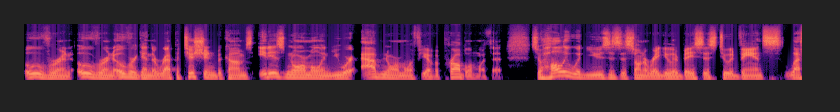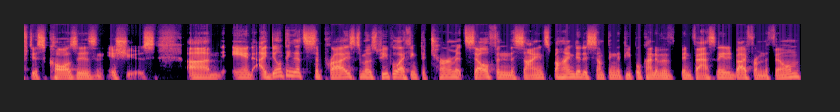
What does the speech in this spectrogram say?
over and over and over again the repetition becomes it is normal and you are abnormal if you have a problem with it. So hollywood uses this on a regular basis to advance leftist causes and issues. Um, and i don't think that's a surprise to most people. I think the term itself and the science behind it is something that people kind of have been fascinated by from the film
